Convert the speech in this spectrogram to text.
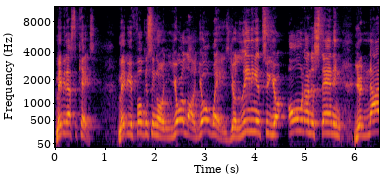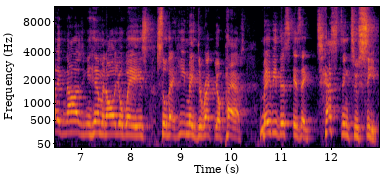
Maybe that's the case. Maybe you're focusing on your law, your ways. You're leaning into your own understanding. You're not acknowledging Him in all your ways so that He may direct your paths. Maybe this is a testing to see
